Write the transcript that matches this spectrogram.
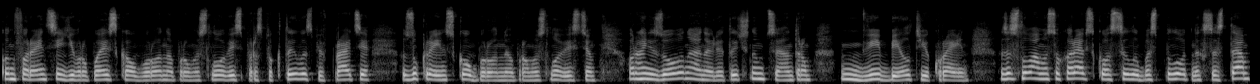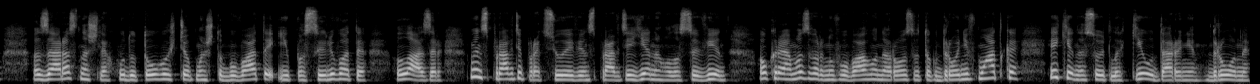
конференції Європейська оборонна промисловість, перспективи співпраці з українською оборонною промисловістю, організованою аналітичним центром We Build Ukraine. За словами Сухаревського, сили безпілотних систем зараз на шляху до того, щоб масштабувати і посилювати лазер. Він справді працює. Він справді є. Наголосив він. Окремо звернув увагу на розвиток дронів матки, які несуть легкі ударені дрони.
